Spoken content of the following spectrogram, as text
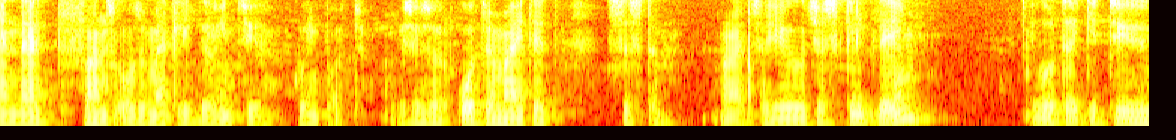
and that funds will automatically go into CoinPot. Okay, so it's an automated system. Alright so you'll just click there. It will take you to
